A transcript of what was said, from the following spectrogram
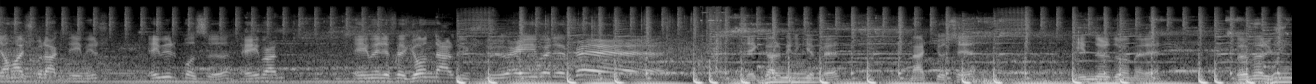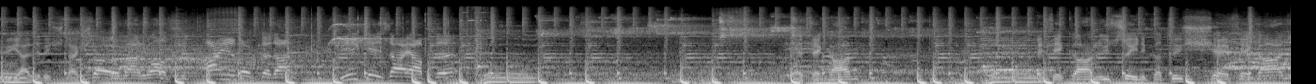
Yamaç bıraktı Emir. Emir pası. Eymen. Eymen Efe gönderdi üçlüyü. Eymen Efe. Tekrar Melik Efe. Mert Köse. indirdi Ömer'e. Ömer üçlüyü geldi Beşiktaş'ta. Ömer Balçık aynı noktadan bir kez daha yaptı. Efekan, Efekan Efe 3 sayılık atış. Efe Kağan yaptı.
